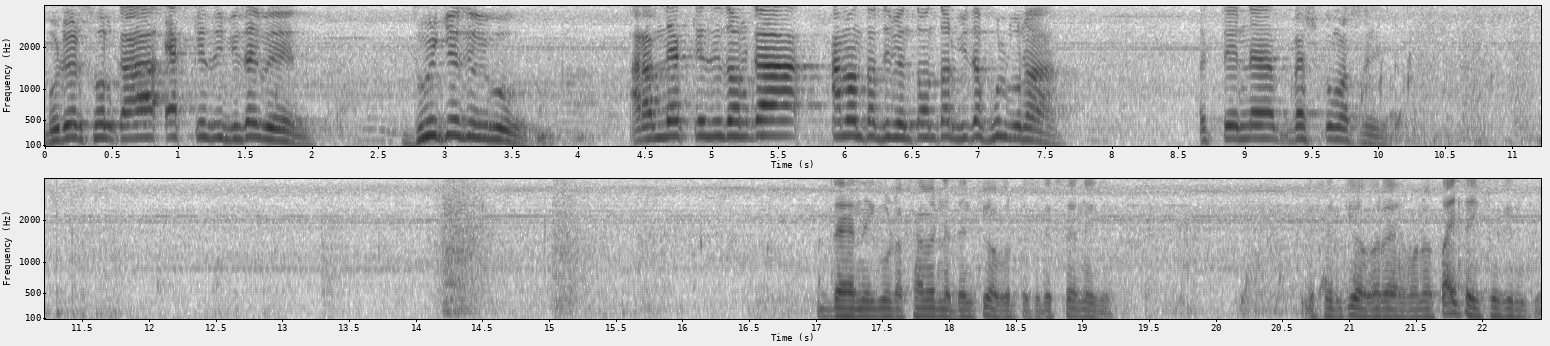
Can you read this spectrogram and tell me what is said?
বুটের সোলকা এক কেজি ভিজাইবেন, দুই কেজি হইব। আর আপনি এক কেজি দনকা আমানতা দিবেন, তখন তার ভিজা ফুলবো না। এতে না বেশ কম আছে। দেখেন করতেছে দেখছেন এই যে? করে মানে চাইতেছে কিন্তু।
